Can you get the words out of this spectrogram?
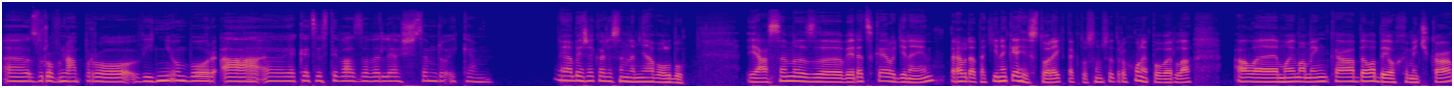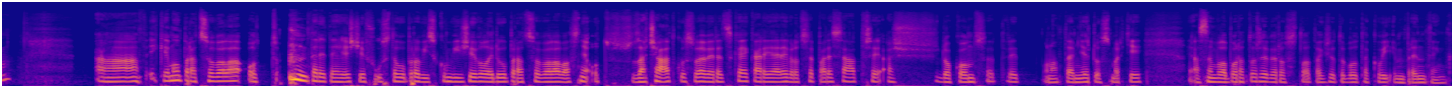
eh, zrovna pro vědní obor a eh, jaké cesty vás zavedly až sem do IKEM? Já bych řekla, že jsem neměla volbu. Já jsem z vědecké rodiny, pravda, tatínek je historik, tak to jsem se trochu nepovedla, ale moje maminka byla biochemička, a v IKEMu pracovala od, tedy tehdy ještě v Ústavu pro výzkum výživy lidu, pracovala vlastně od začátku své vědecké kariéry v roce 53 až do konce, tedy ona téměř do smrti. Já jsem v laboratoři vyrostla, takže to byl takový imprinting.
